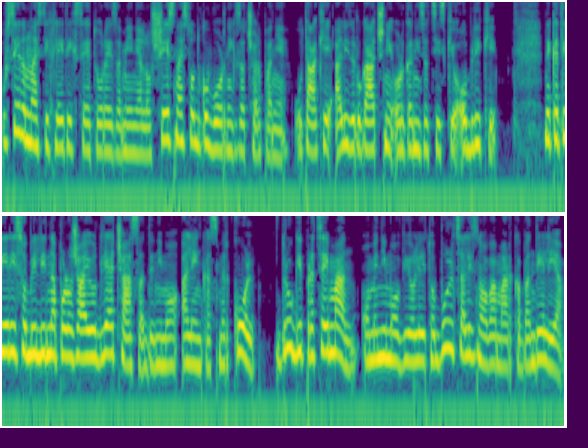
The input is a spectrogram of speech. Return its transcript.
V 17 letih se je torej zamenjalo 16 odgovornih za črpanje v taki ali drugačni organizacijski obliki. Nekateri so bili na položaju dlje časa, denimo Alenka Smerkol, drugi precej manj, omenimo Violeto Bulc ali znova Marka Bandelija.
